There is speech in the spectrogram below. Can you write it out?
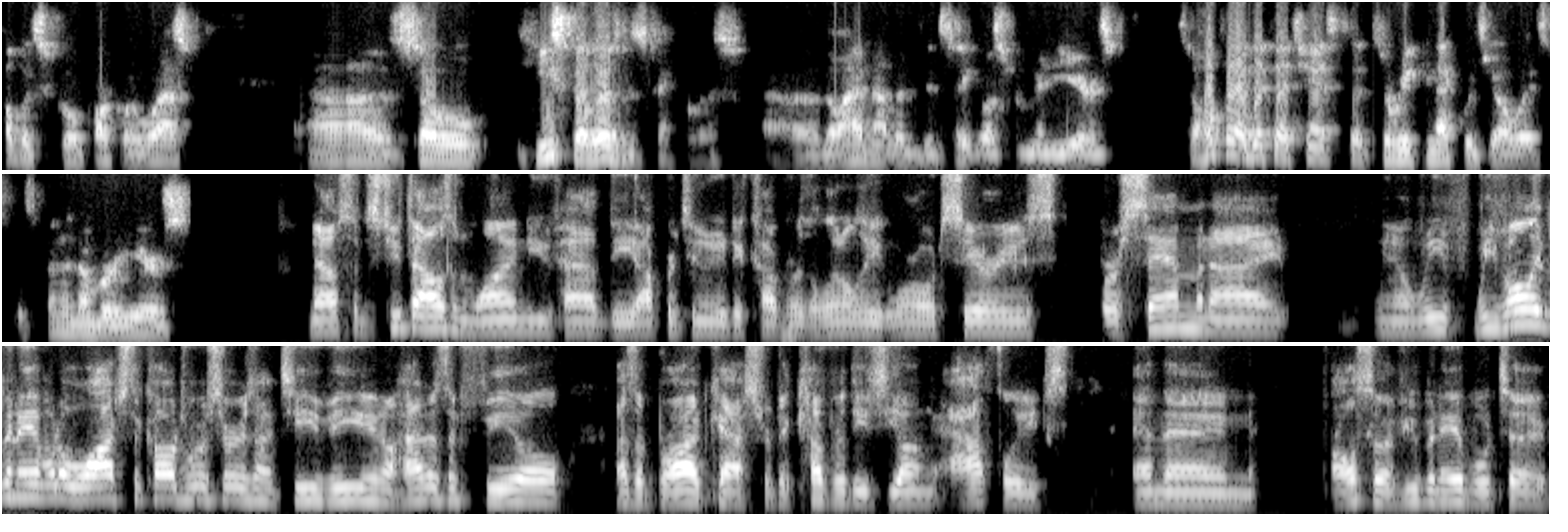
public school, Parkway West. Uh, so he still lives in St. Louis, uh, though I have not lived in St. Louis for many years. So hopefully I get that chance to, to reconnect with Joe. It's, it's been a number of years. Now, since 2001, you've had the opportunity to cover the Little League World Series. For Sam and I, you know, we've we've only been able to watch the College World Series on TV. You know, how does it feel as a broadcaster to cover these young athletes? And then also, have you been able to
